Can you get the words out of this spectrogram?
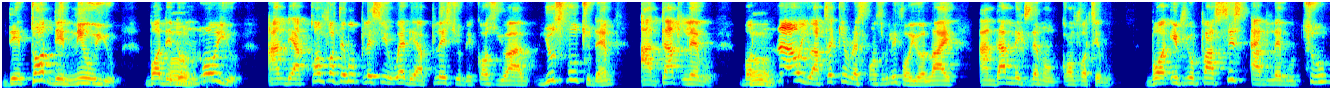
They thought they knew you, but they mm. don't know you. And they are comfortable placing you where they are placed you because you are useful to them at that level. But mm. now you are taking responsibility for your life, and that makes them uncomfortable. But if you persist at level two,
